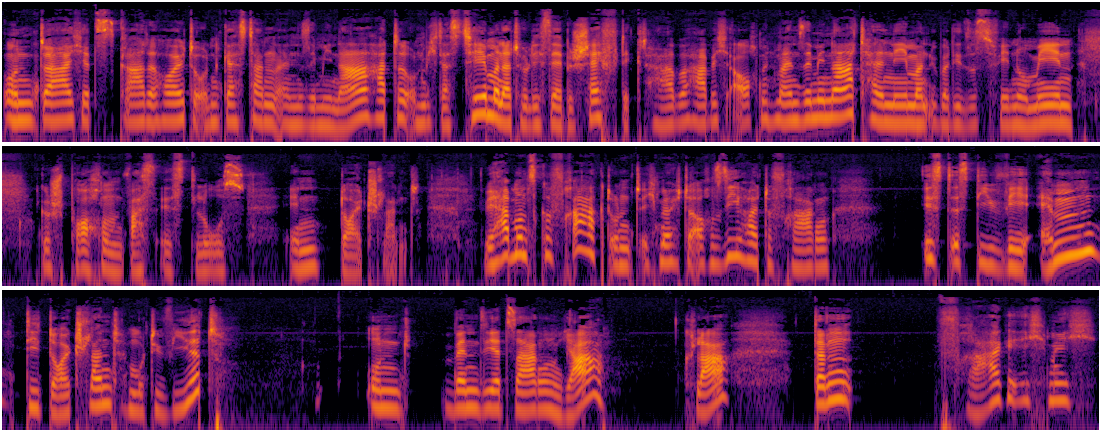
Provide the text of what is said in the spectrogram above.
Und da ich jetzt gerade heute und gestern ein Seminar hatte und mich das Thema natürlich sehr beschäftigt habe, habe ich auch mit meinen Seminarteilnehmern über dieses Phänomen gesprochen. Was ist los in Deutschland? Wir haben uns gefragt und ich möchte auch Sie heute fragen, ist es die WM, die Deutschland motiviert? Und wenn Sie jetzt sagen, ja, klar, dann frage ich mich,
